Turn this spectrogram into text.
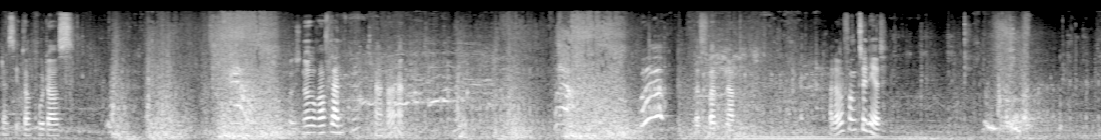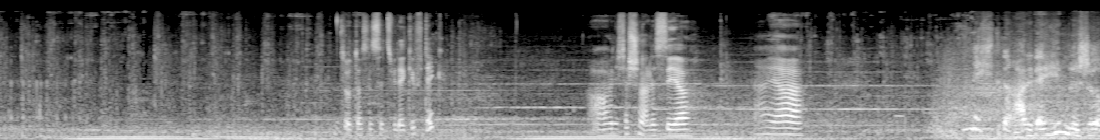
das sieht doch gut aus. Muss ich nur drauf landen? Aha. Das war knapp. Hat aber funktioniert. So, das ist jetzt wieder giftig. Oh, wenn ich das schon alles sehe. Ah ja. Nicht gerade der himmlische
